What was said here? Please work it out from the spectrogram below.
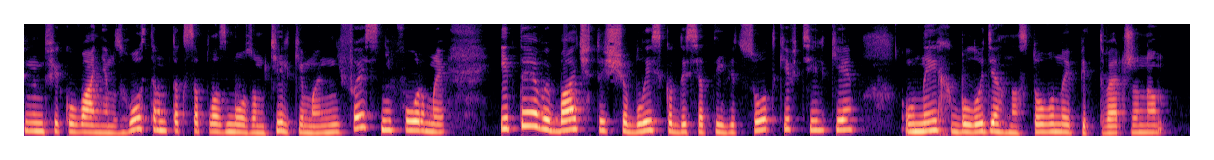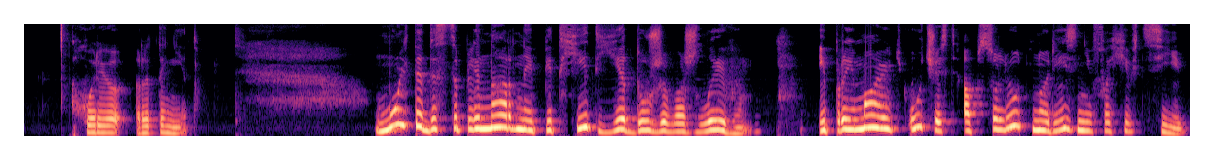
інфікуванням, з гострим токсоплазмозом, тільки маніфестні форми. І те ви бачите, що близько 10% тільки у них було діагностовано і підтверджено хоріоретиніт. Мультидисциплінарний підхід є дуже важливим і приймають участь абсолютно різні фахівці.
